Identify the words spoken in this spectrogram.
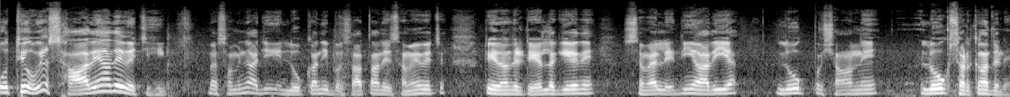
ਉੱਥੇ ਹੋਵੇ ਸਾਰਿਆਂ ਦੇ ਵਿੱਚ ਹੀ। ਮੈਂ ਸਮਝਦਾ ਅੱਜ ਲੋਕਾਂ ਦੀ ਬਰਸਾਤਾਂ ਦੇ ਸਮੇਂ ਵਿੱਚ ਢੇਰਾਂ ਦੇ ਢੇਰ ਲੱਗੇ ਨੇ ਸਮੈਲ ਇੱਦਾਂ ਆ ਰਹੀ ਆ ਲੋਕ ਪਰੇਸ਼ਾਨ ਨੇ ਲੋਕ ਸੜਕਾਂ ਤੇ ਨੇ।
